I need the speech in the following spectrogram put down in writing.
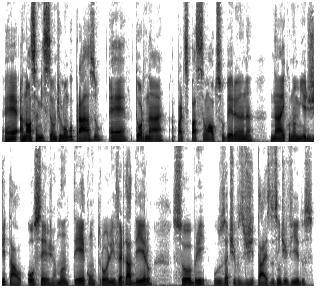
é, a nossa missão de longo prazo é tornar a participação autossoberana na economia digital, ou seja, manter controle verdadeiro sobre os ativos digitais dos indivíduos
